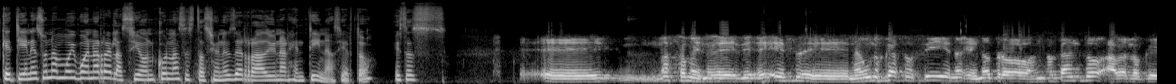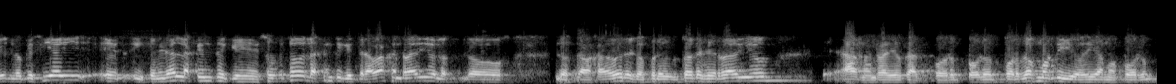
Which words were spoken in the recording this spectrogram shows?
Que tienes una muy buena relación con las estaciones de radio en Argentina, ¿cierto? Esas... Eh, más o menos. Eh, es, eh, en algunos casos sí, en, otros no tanto. A ver, lo que lo que sí hay es, en general, la gente que, sobre todo la gente que trabaja en radio, los, los, los trabajadores, los productores de radio, aman Radio Cat por, por, por, dos motivos, digamos. Por,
